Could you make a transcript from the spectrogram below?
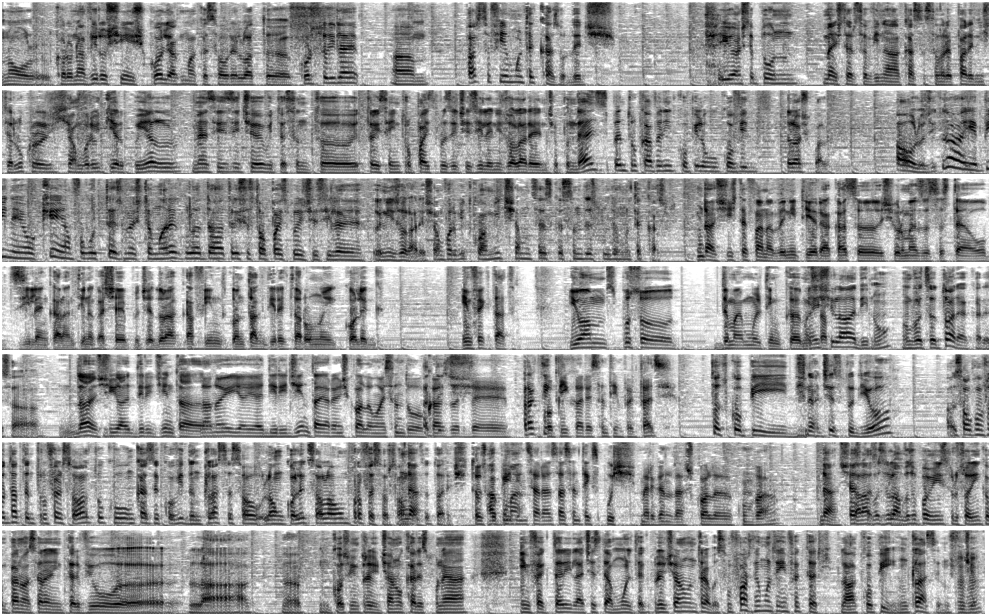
noul coronavirus și în școli, acum că s-au reluat uh, cursurile, um, par să fie multe cazuri. Deci, Eu aștept un meșter să vină acasă să-mi repare niște lucruri. Am vorbit ieri cu el, mi-a zis, zice, uite, sunt, uh, trebuie să intru 14 zile în izolare începând de azi, pentru că a venit copilul cu COVID de la școală. Aoleu, zic, da, e bine, e ok, am făcut test, noi suntem în regulă, dar trebuie să stau 14 zile în izolare. Și am vorbit cu amici și am înțeles că sunt destul de multe cazuri. Da, și Ștefan a venit ieri acasă și urmează să stea 8 zile în carantină, ca așa e procedura, ca fiind contact direct al unui coleg infectat. Eu am spus-o de mai mult timp că Mai mi e s-a... și la Adi, nu? Învățătoarea care s-a... Da, și a diriginta... La noi e diriginta, iar în școală mai sunt două Deci, cazuri de practic- copii care sunt infectați. Toți copiii din acest studio s-au confruntat într-un fel sau altul cu un caz de COVID în clasă sau la un coleg sau la un profesor sau Da. învățătoare. Toți copiii Acum- din țara asta sunt expuși, mergând la școală cumva. Da, și Dar asta l-am văzut, spun. l-am văzut pe ministrul Sorin Câmpeanu aseară în interviu uh, la uh, Cosmin Prelicianu care spunea infectările acestea multe, că Prelicianu nu întreabă. Sunt foarte multe infectări la copii, în clase, nu știu uh-huh. ce.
